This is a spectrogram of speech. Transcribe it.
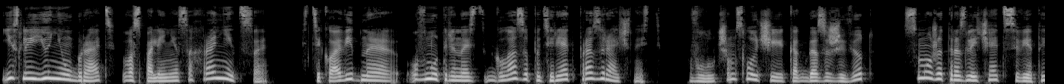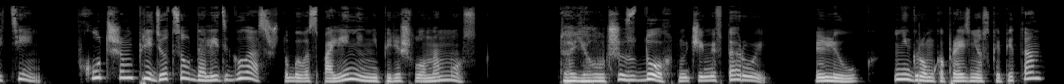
«Если ее не убрать, воспаление сохранится. Стекловидная внутренность глаза потеряет прозрачность. В лучшем случае, когда заживет, сможет различать свет и тень. В худшем придется удалить глаз, чтобы воспаление не перешло на мозг. «Да я лучше сдохну, чем и второй». «Люк», — негромко произнес капитан,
